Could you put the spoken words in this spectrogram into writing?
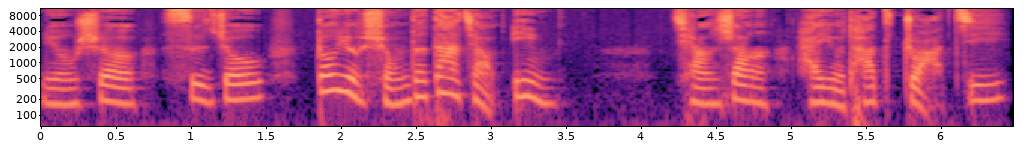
牛舍四周都有熊的大脚印，墙上还有它的爪迹。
